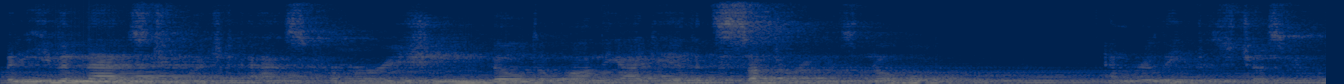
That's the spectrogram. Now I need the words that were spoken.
But even that is too much to ask from a regime built upon the idea that suffering is noble and relief is just for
